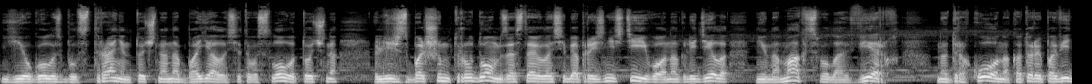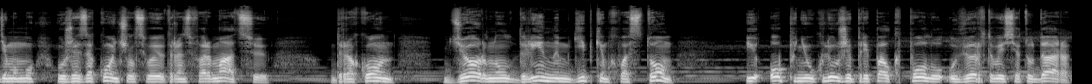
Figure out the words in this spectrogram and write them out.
Ее голос был странен, точно она боялась этого слова, точно лишь с большим трудом заставила себя произнести его. Она глядела не на Максвелла, а вверх, на дракона, который, по-видимому, уже закончил свою трансформацию. Дракон дернул длинным гибким хвостом, и Оп неуклюже припал к полу, увертываясь от удара.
